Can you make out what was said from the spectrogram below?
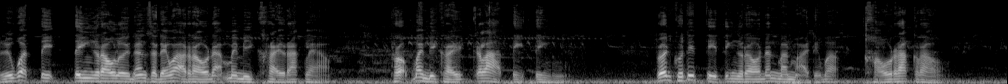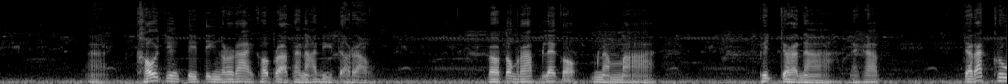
หรือว่าติติงเราเลยนั่นแสดงว่าเรานะไม่มีใครรักแล้ว เพราะไม่มีใครกล้าติติง เพราะฉะนั้นคนที่ติติงเรานั้นมันหมายถึงว่าเขารักเราอ่าเขาจึงติติงเราได้ เขาปรารถนาดีต่อเรา เราต้องรับและก็นำมาพิจารณานะครับ จะรักครู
